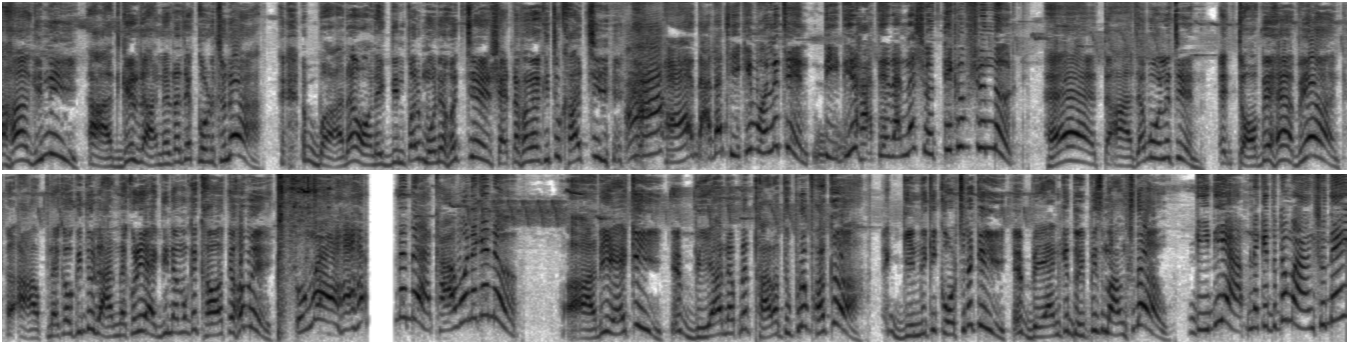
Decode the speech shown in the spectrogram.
আহা গিনি আজকের রান্নাটা যা করেছ না? বাড়া অনেকদিন পর মনে হচ্ছে সেটা ভাঙা কিছু খাচ্ছি। হ্যাঁ দাদা ঠিকই বলেছেন। দিদির হাতের রান্না সত্যি খুব সুন্দর। হ্যাঁ তাজা বলেছেন। তবে হ্যাঁ বেয়ান আপনাকেও কিন্তু রান্না করে একদিন আমাকে খাওয়াতে হবে। উমা হ্যাঁ হ্যাঁ দাদা খাব না কেন? আরে একই বেয়ান আপনার থালা তো পুরো ফাঁকা। গিন্নি কি করছ নাকি? বেয়ানকে দুই পিস মাংস দাও। দিদি আপনাকে দুটো মাংস দেই?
